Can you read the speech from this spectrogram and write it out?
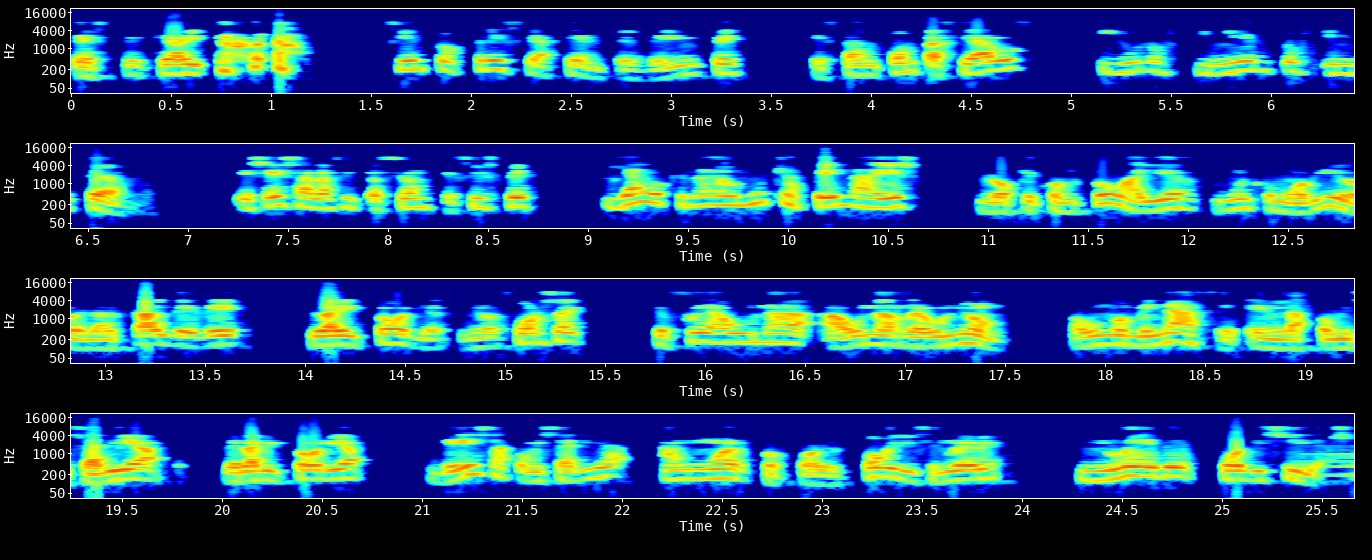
este, que hay 113 agentes de INPE están contagiados y unos 500 internos. Es esa la situación que existe y algo que me ha dado mucha pena es lo que contó ayer muy conmovido el alcalde de La Victoria, el señor Forsyth, que fue a una, a una reunión, a un homenaje en la comisaría de La Victoria. De esa comisaría han muerto por el COVID-19 nueve policías.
